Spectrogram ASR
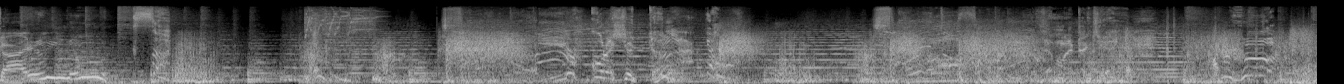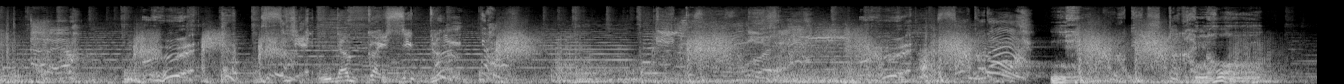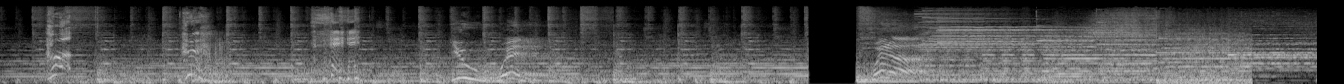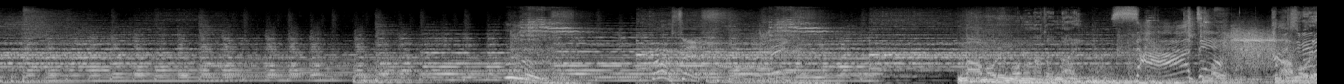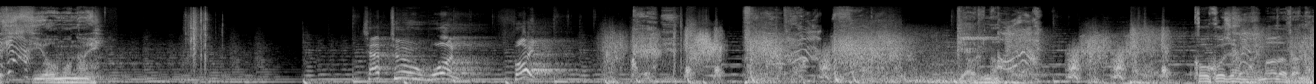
軽いのくそよっこらしょったまだじゃどっこいせった守るものなどない。て。始め守るるか。必要もない。Chapter 1 Fight! やるな。ここじゃまだだな。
